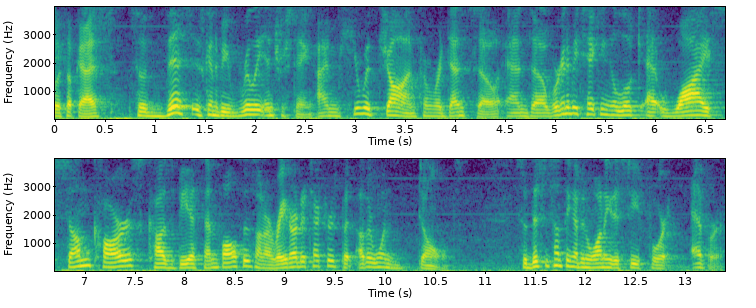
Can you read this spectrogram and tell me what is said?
what's up, guys? So this is going to be really interesting. I'm here with John from Radenso, and uh, we're going to be taking a look at why some cars cause BSM falses on our radar detectors, but other ones don't. So this is something I've been wanting to see forever.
